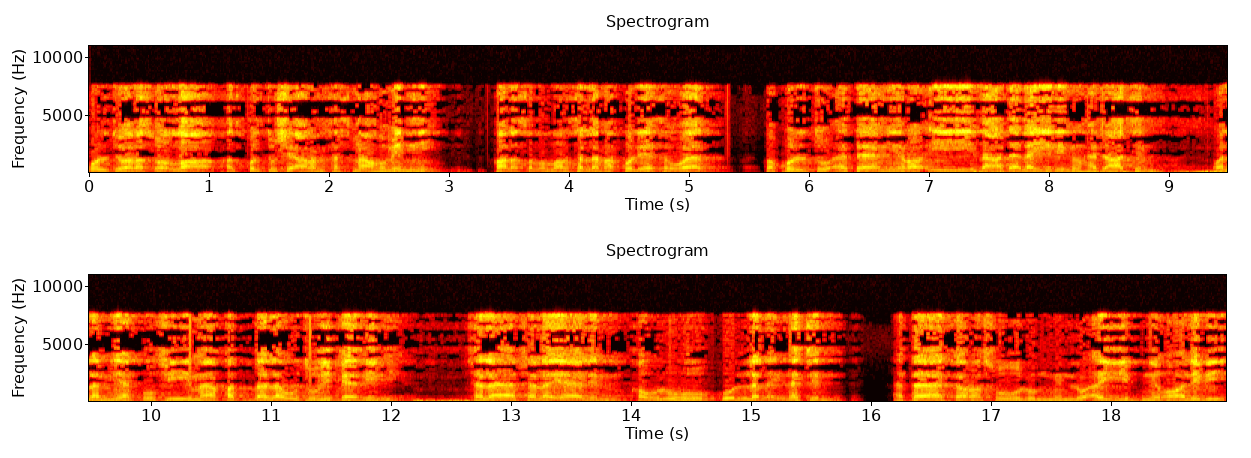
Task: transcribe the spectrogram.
قلت يا رسول الله قد قلت شعرا فاسمعه مني. قال صلى الله عليه وسلم قل يا سواد. فقلت أتاني رأيي بعد ليل وهجعة ولم يك فيما قد بلوت بكاذبي. ثلاث ليال قوله كل ليلة أتاك رسول من لؤي بن غالب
